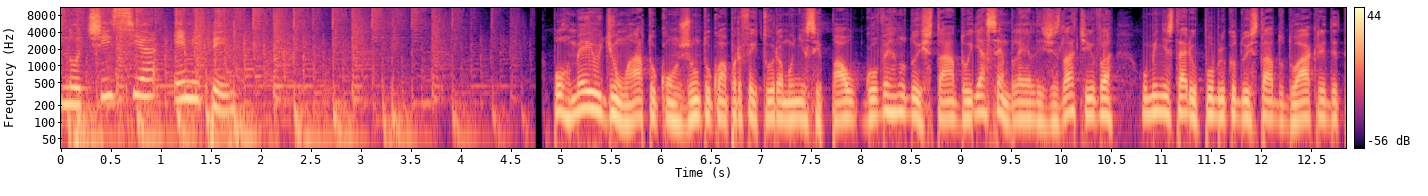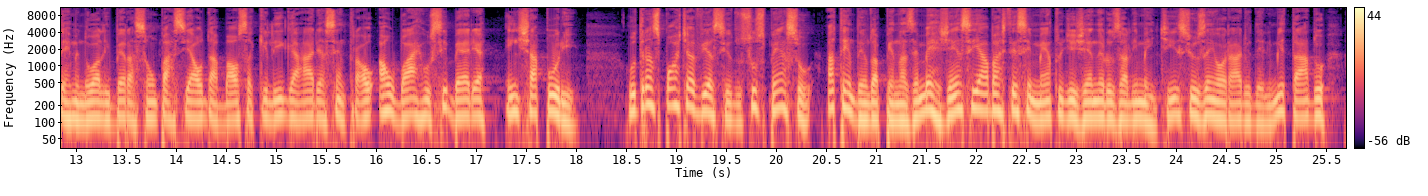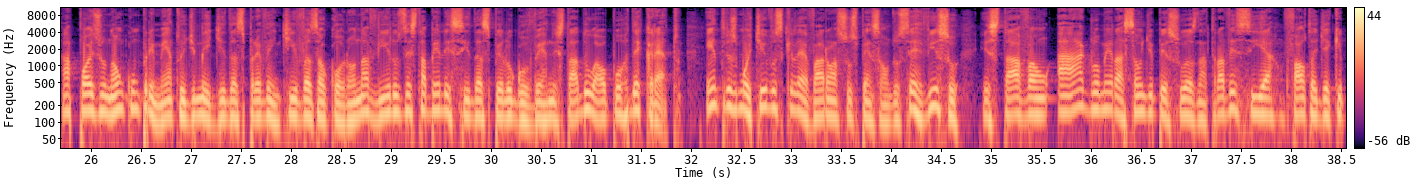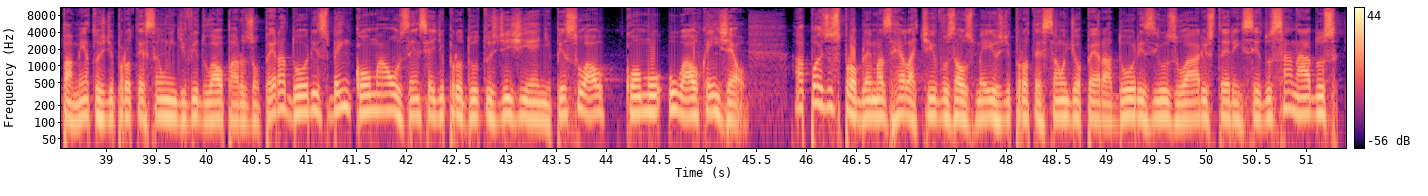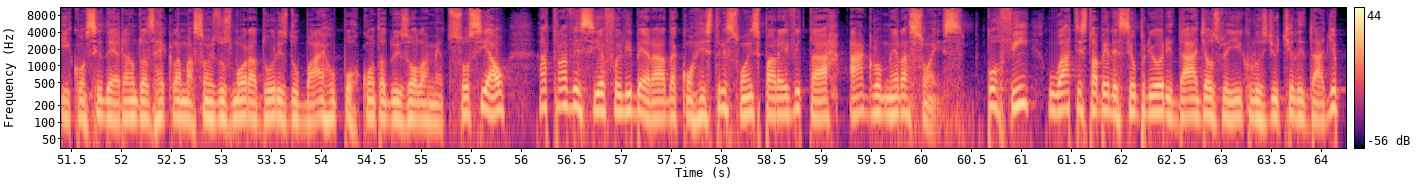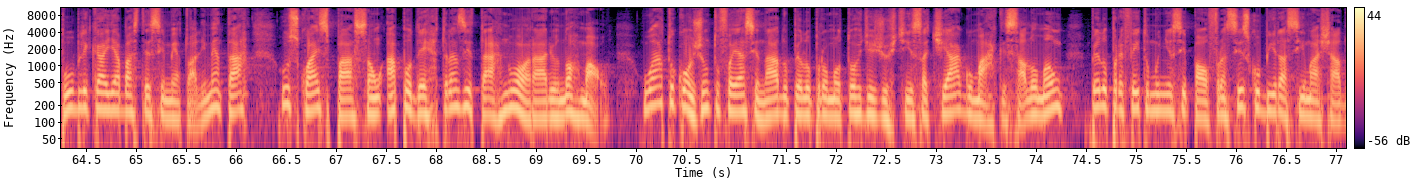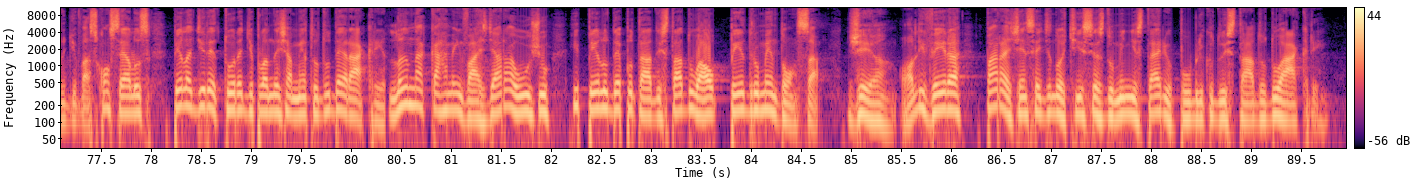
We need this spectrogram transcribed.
Notícia MP. Por meio de um ato conjunto com a Prefeitura Municipal, Governo do Estado e Assembleia Legislativa, o Ministério Público do Estado do Acre determinou a liberação parcial da balsa que liga a área central ao bairro Sibéria, em Chapuri. O transporte havia sido suspenso, atendendo apenas emergência e abastecimento de gêneros alimentícios em horário delimitado após o não cumprimento de medidas preventivas ao coronavírus estabelecidas pelo governo estadual por decreto. Entre os motivos que levaram à suspensão do serviço estavam a aglomeração de pessoas na travessia, falta de equipamentos de proteção individual para os operadores, bem como a ausência de produtos de higiene pessoal, como o álcool em gel. Após os problemas relativos aos meios de proteção de operadores e usuários terem sido sanados e considerando as reclamações dos moradores do bairro por conta do isolamento social, a travessia foi liberada com restrições para evitar aglomerações. Por fim, o ato estabeleceu prioridade aos veículos de utilidade pública e abastecimento alimentar, os quais passam a poder transitar no horário normal. O ato conjunto foi assinado pelo promotor de justiça Tiago Marques Salomão, pelo prefeito municipal Francisco Biraci Machado de Vasconcelos, pela diretora de planejamento do DERACRE, Lana Carmen Vaz de Araújo, e pelo deputado estadual Pedro Mendonça. Jean Oliveira, para a Agência de Notícias do Ministério Público do Estado do Acre.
